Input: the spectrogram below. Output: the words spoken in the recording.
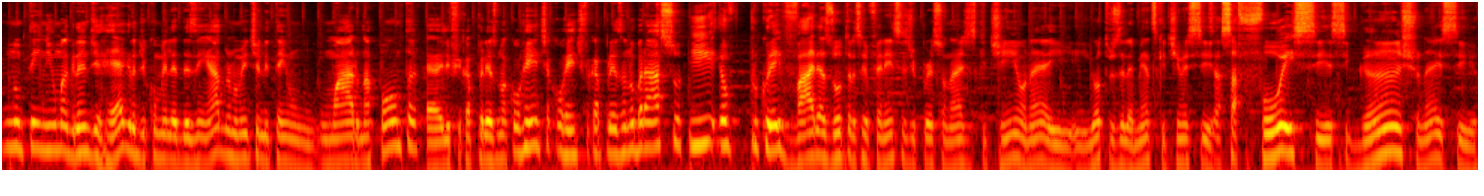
não tem nenhum nenhuma grande regra de como ele é desenhado. Normalmente ele tem um, um aro na ponta, é, ele fica preso na corrente, a corrente fica presa no braço. E eu procurei várias outras referências de personagens que tinham, né? E, e outros elementos que tinham esse, essa foice, esse gancho, né? Esse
